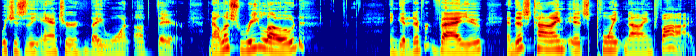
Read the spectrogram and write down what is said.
which is the answer they want up there. Now let's reload and get a different value, and this time it's 0.95.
